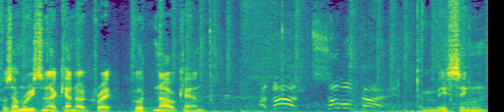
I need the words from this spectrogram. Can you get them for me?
For some reason, I cannot drag. Good, now can. Advance! I'm missing.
